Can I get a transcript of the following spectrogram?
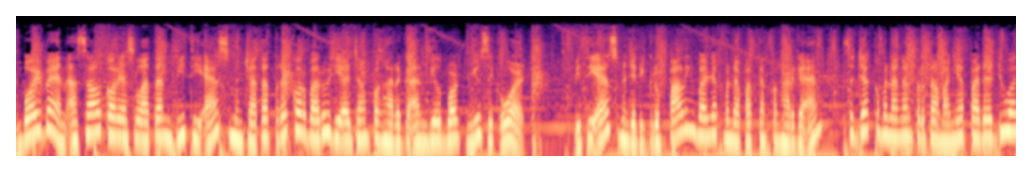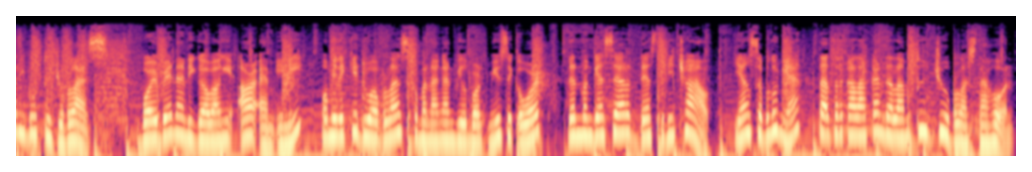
Boyband asal Korea Selatan BTS mencatat rekor baru di ajang penghargaan Billboard Music Award. BTS menjadi grup paling banyak mendapatkan penghargaan sejak kemenangan pertamanya pada 2017. Boyband yang digawangi RM ini memiliki 12 kemenangan Billboard Music Award dan menggeser Destiny Child yang sebelumnya tak terkalahkan dalam 17 tahun.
